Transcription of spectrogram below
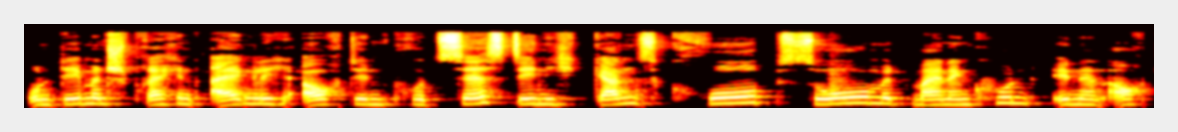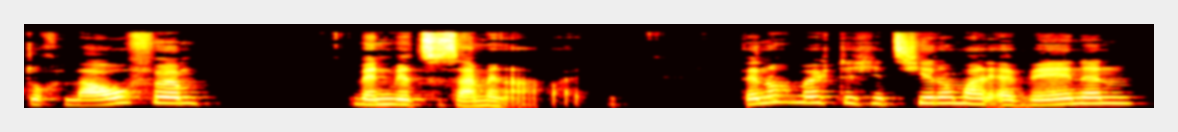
und dementsprechend eigentlich auch den Prozess, den ich ganz grob so mit meinen KundInnen auch durchlaufe, wenn wir zusammenarbeiten. Dennoch möchte ich jetzt hier nochmal erwähnen,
